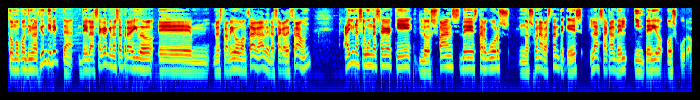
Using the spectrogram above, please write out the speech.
como continuación directa de la saga que nos ha traído eh, nuestro amigo Gonzaga, de la saga de Thrawn, hay una segunda saga que los fans de Star Wars nos suena bastante, que es la saga del Imperio Oscuro.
